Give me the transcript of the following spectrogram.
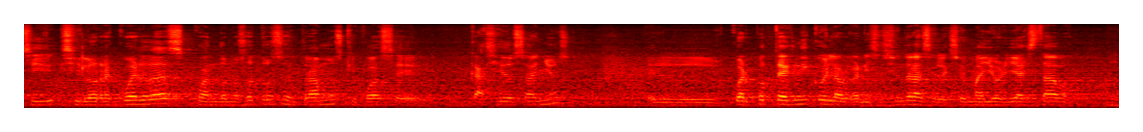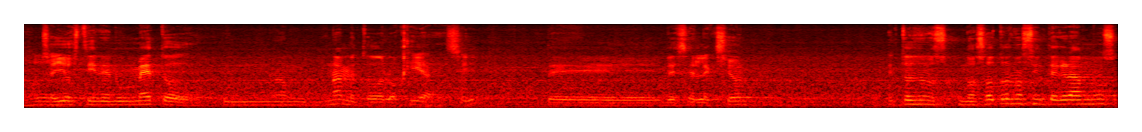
si, si lo recuerdas, cuando nosotros entramos, que fue hace casi dos años, el cuerpo técnico y la organización de la selección mayor ya estaba. ellos tienen un método, una, metodología ¿sí? de, selección. Entonces nosotros nos integramos,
